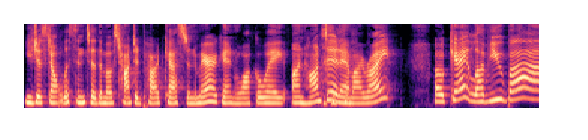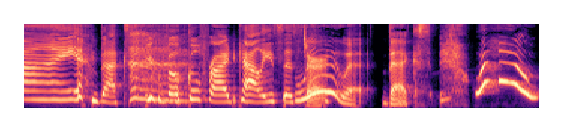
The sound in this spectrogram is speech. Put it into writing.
you just don't listen to the most haunted podcast in America and walk away unhaunted, am I right? Okay, love you. Bye. Bex, your vocal fried Cali sister. Woo! Bex. Woo!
